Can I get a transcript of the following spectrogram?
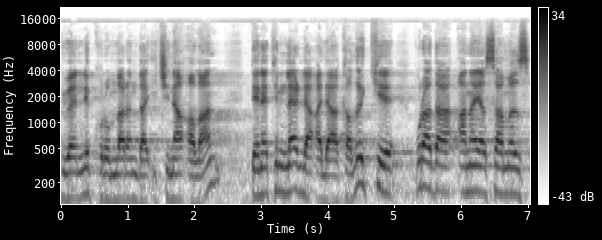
güvenlik kurumlarında içine alan denetimlerle alakalı ki burada anayasamız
